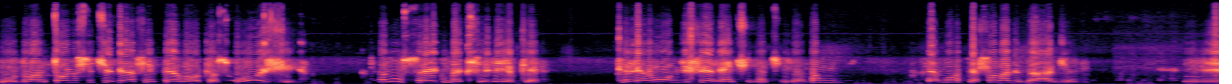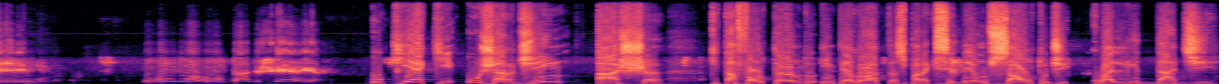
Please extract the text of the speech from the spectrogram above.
O do Antônio, se tivesse em Pelotas hoje, eu não sei como é que seria, porque, porque ele era um homem diferente, né? Era, um, era uma personalidade e um homem de uma vontade férrea. O que é que o Jardim acha que está faltando em Pelotas para que se dê um salto de qualidade?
